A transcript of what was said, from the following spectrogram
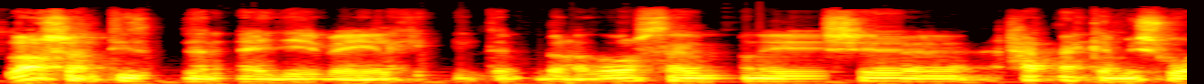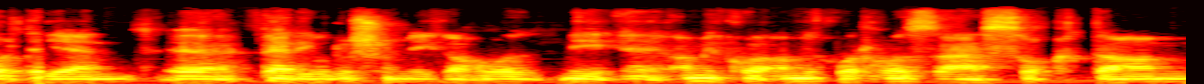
Lassan 11 éve élek itt ebben az országban, és hát nekem is volt egy ilyen periódusom még, ahol mi, amikor, amikor hozzászoktam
